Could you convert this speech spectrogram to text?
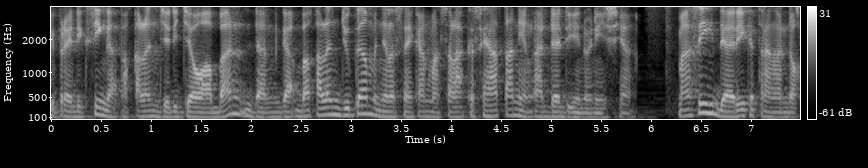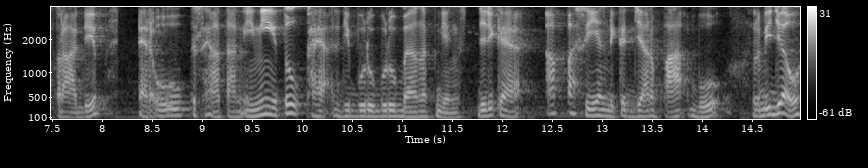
diprediksi nggak bakalan jadi jawaban dan nggak bakalan juga menyelesaikan masalah kesehatan kesehatan yang ada di Indonesia. Masih dari keterangan Dr. Adib, RUU kesehatan ini itu kayak diburu-buru banget, gengs. Jadi kayak apa sih yang dikejar Pak, Bu? Lebih jauh,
